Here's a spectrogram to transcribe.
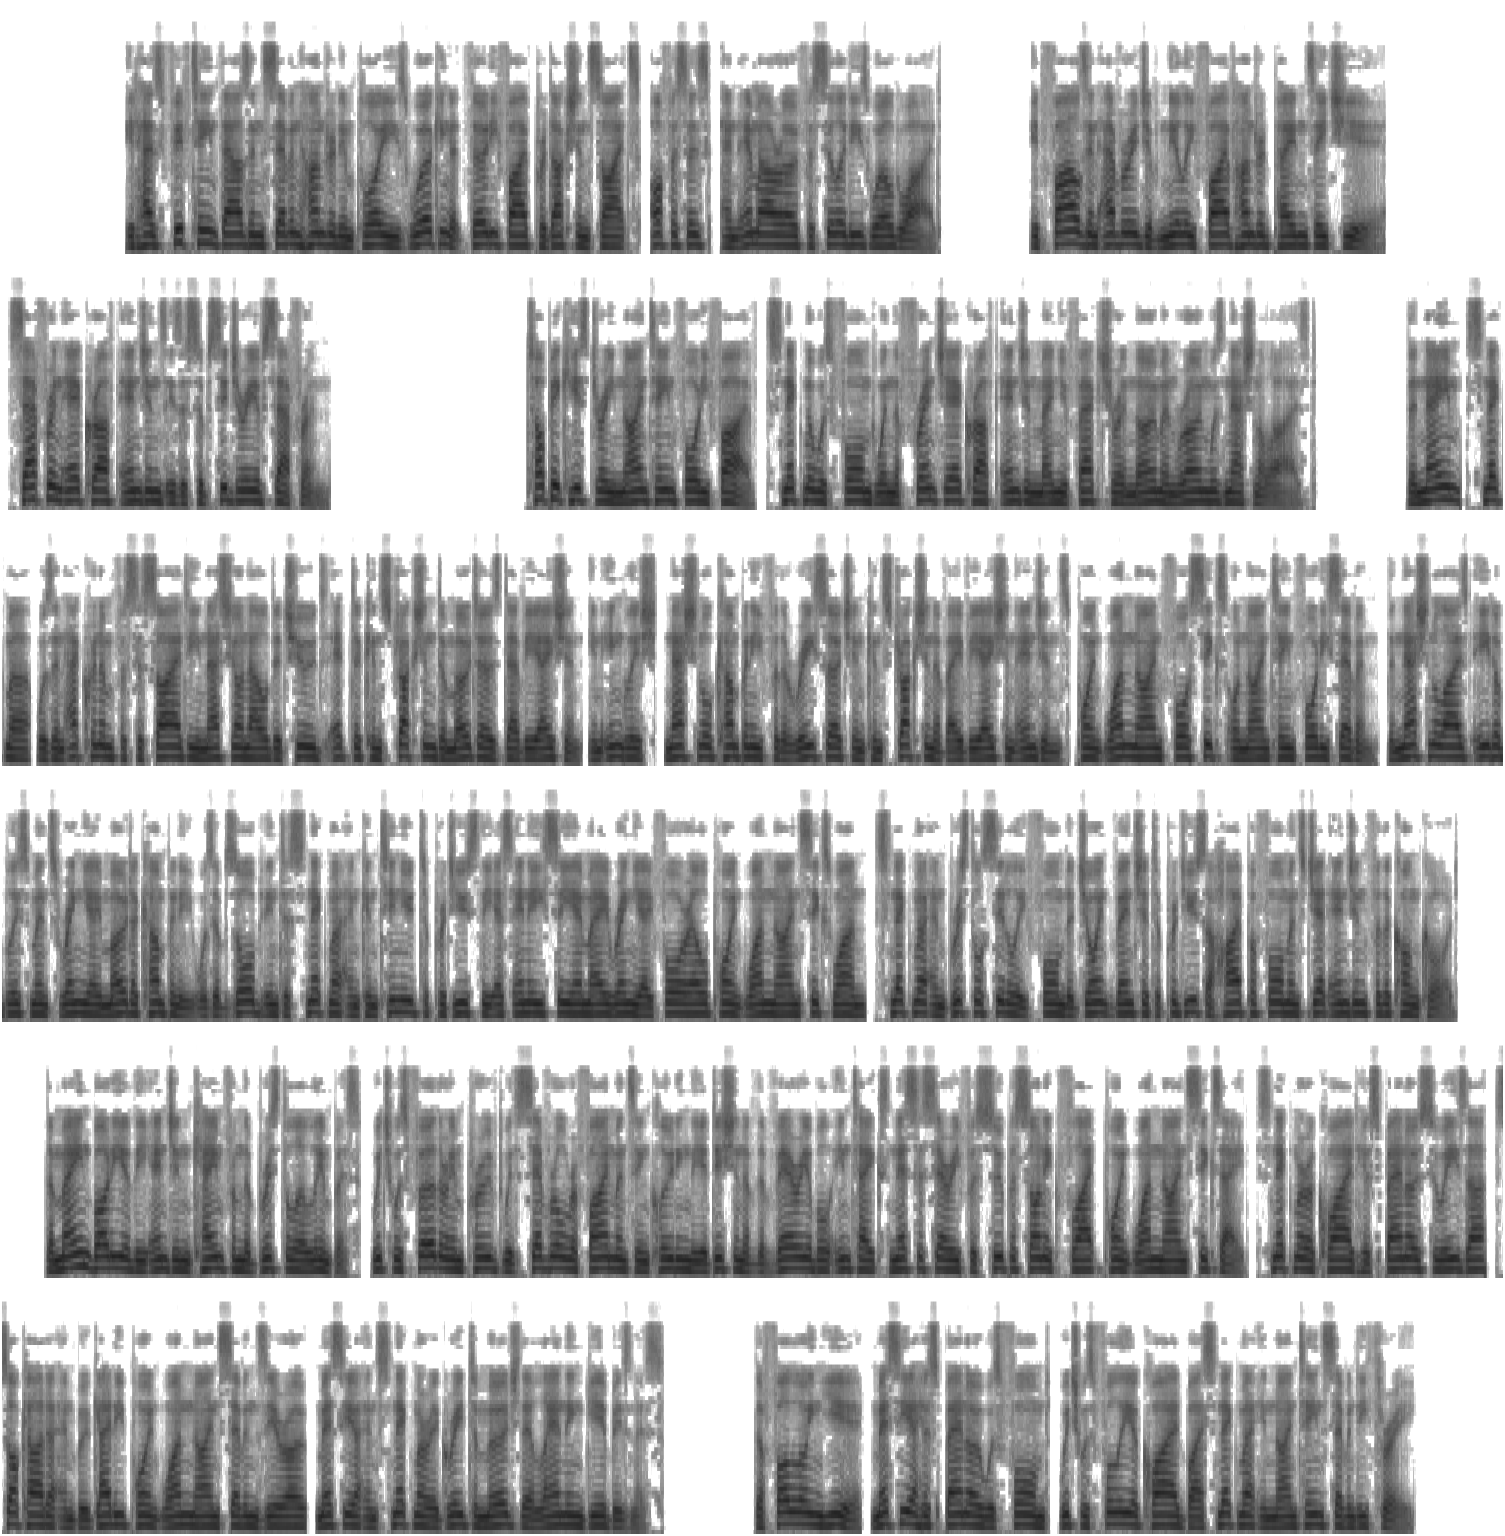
It has 15,700 employees working at 35 production sites, offices, and MRO facilities worldwide. It files an average of nearly 500 patents each year. Safran Aircraft Engines is a subsidiary of Safran. Topic History 1945, Snecma was formed when the French aircraft engine manufacturer Gnome Rhone was nationalized. The name SNECMA was an acronym for Société Nationale d'études et de construction de moteurs d'aviation in English, National Company for the Research and Construction of Aviation Engines. 1946 or 1947, the nationalized Établissements Régnier Motor Company was absorbed into SNECMA and continued to produce the SNECMA Régnier 4L.1961. SNECMA and Bristol Siddeley formed a joint venture to produce a high-performance jet engine for the Concorde. The main body of the engine came from the Bristol Olympus, which was further improved with several refinements including the addition of the variable intakes necessary for supersonic flight. 1968, Snecma acquired Hispano-Suiza, Socata and Bugatti. 1970, Messier and Snecma agreed to merge their landing gear business. The following year, Messier Hispano was formed, which was fully acquired by Snecma in 1973.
